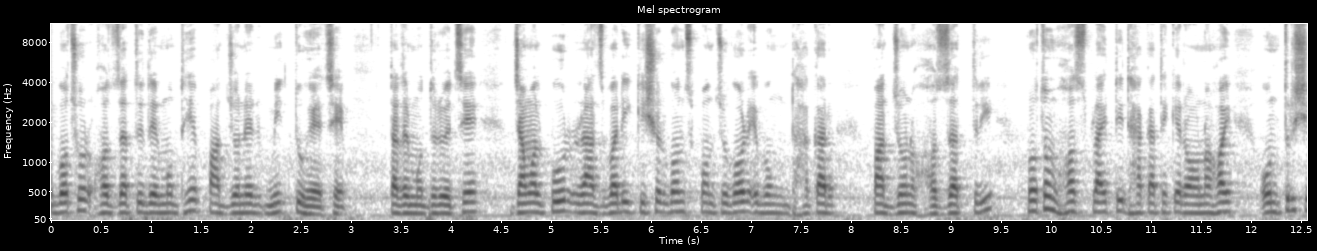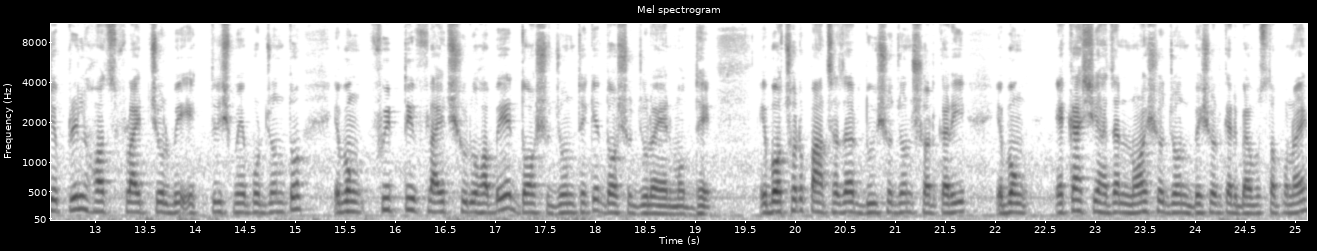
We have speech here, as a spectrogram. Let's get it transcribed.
এবছর হজযাত্রীদের মধ্যে পাঁচজনের মৃত্যু হয়েছে। তাদের মধ্যে রয়েছে জামালপুর, রাজবাড়ী, কিশোরগঞ্জ, পঞ্চগড় এবং ঢাকার পাঁচজন হজযাত্রী প্রথম হজ ফ্লাইটটি ঢাকা থেকে রওনা হয় উনত্রিশ এপ্রিল। হজ ফ্লাইট চলবে একত্রিশ মে পর্যন্ত এবং ফিরতি ফ্লাইট শুরু হবে দশ জুন থেকে দশ জুলাইয়ের মধ্যে। এবছর পাঁচ হাজার দুইশো জন সরকারি এবং একাশি হাজার নয়শো জন বেসরকারি ব্যবস্থাপনায়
